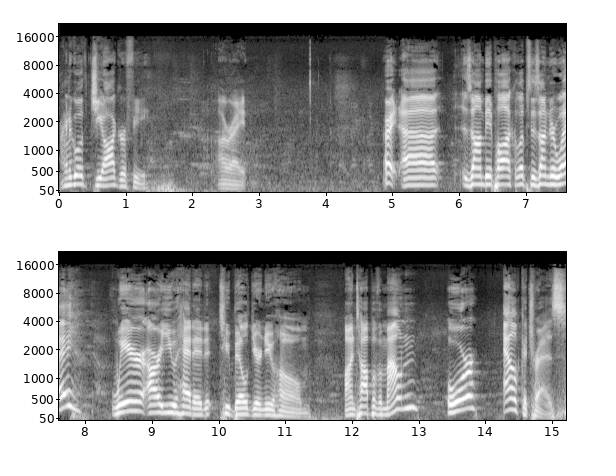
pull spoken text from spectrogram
I'm gonna go with geography. All right. All right. Uh, zombie apocalypse is underway. Where are you headed to build your new home? On top of a mountain or Alcatraz?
